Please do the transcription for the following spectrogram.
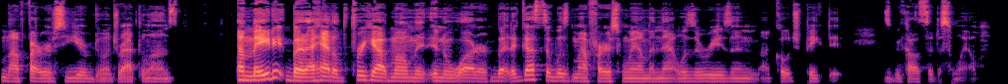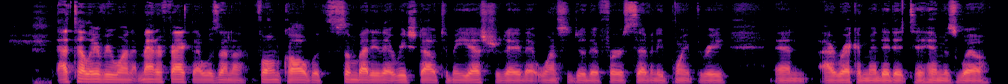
my first year of doing triathlons. I made it, but I had a freak out moment in the water. But Augusta was my first swim, and that was the reason my coach picked it, is because of the swim. I tell everyone, matter of fact, I was on a phone call with somebody that reached out to me yesterday that wants to do their first 70.3, and I recommended it to him as well.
